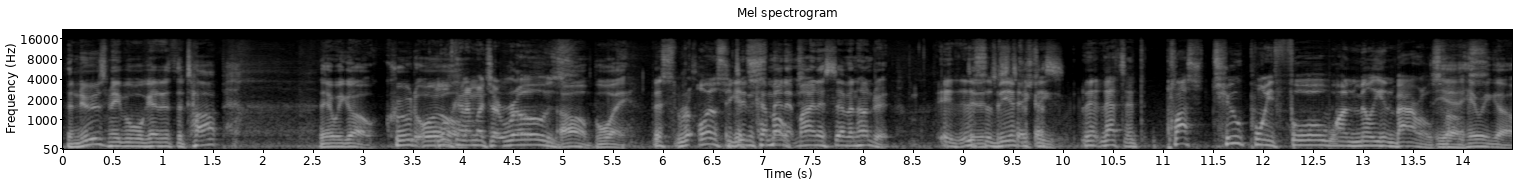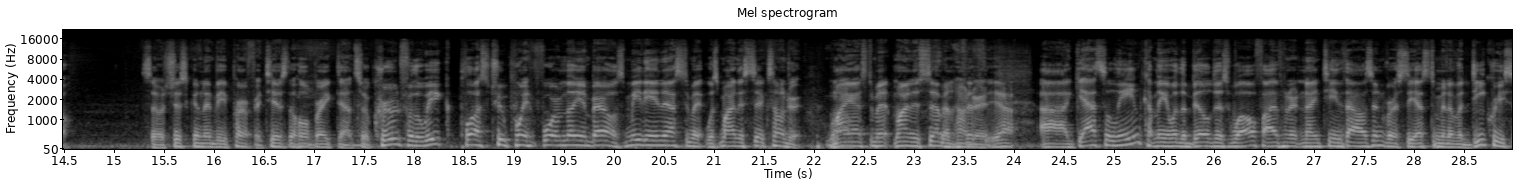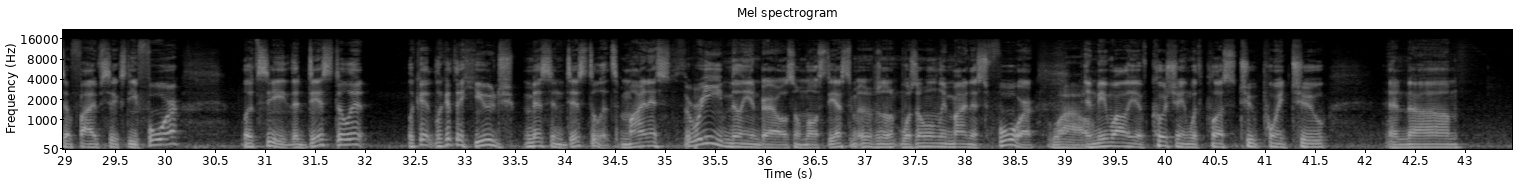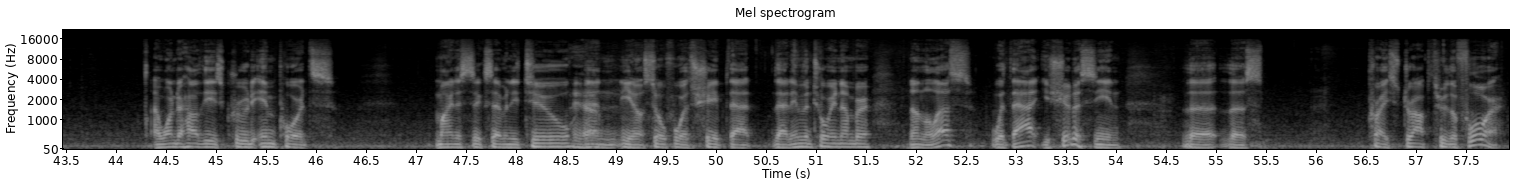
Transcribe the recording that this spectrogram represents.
the news? Maybe we'll get it at the top. There we go. Crude oil. Look at how much it rose. Oh boy, This oil should it get didn't come in at minus 700. It- this would be interesting. That's at plus 2.41 million barrels. Yeah, folks. here we go. So it's just going to be perfect. Here's the whole breakdown. So crude for the week plus 2.4 million barrels. Median estimate was minus 600. My estimate minus 700. yeah. Uh, gasoline coming in with a build as well, 519,000 versus the estimate of a decrease of 564. Let's see the distillate. Look at look at the huge miss in distillates, minus three million barrels almost. The estimate was, was only minus four. Wow. And meanwhile, you have Cushing with plus 2.2, and um, I wonder how these crude imports minus 672 Yeah. and you know so forth shape that that inventory number. Nonetheless, with that, you should have seen the the price drop through the floor.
